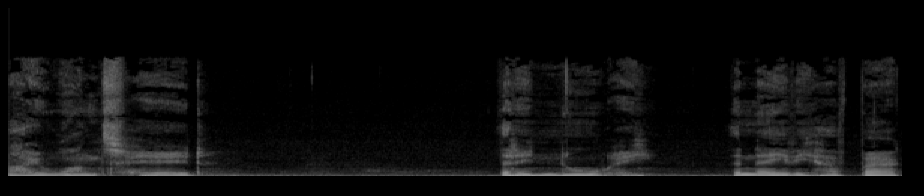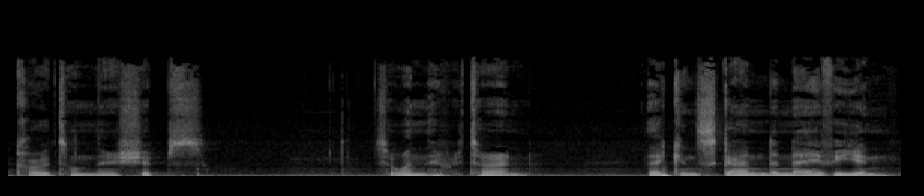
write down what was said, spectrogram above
I once heard that in Norway the Navy have barcodes on their ships. So when they return, they can scan the Navy in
